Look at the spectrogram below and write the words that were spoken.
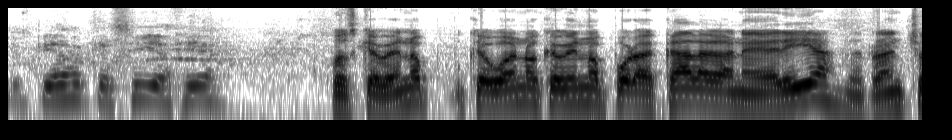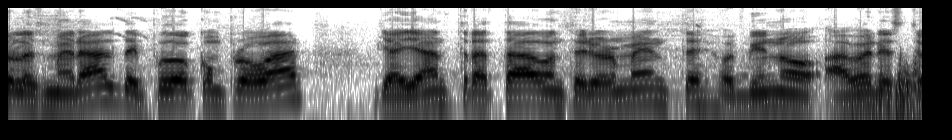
Yo pienso que sí, así es. Pues que bueno, qué bueno que vino por acá la ganadería del Rancho La Esmeralda y pudo comprobar. Ya ya han tratado anteriormente. Hoy vino a ver este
